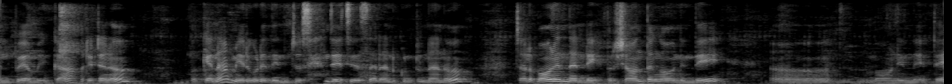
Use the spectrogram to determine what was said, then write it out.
వెళ్ళిపోయాము ఇంకా రిటర్న్ ఓకేనా? మీరు కూడా దీన్ని చూసి ఎంజాయ్ చేశారు అనుకుంటున్నాను. చాలా బాగుందండి ప్రశాంతంగా ఉన్నింది. బాగుంది అయితే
